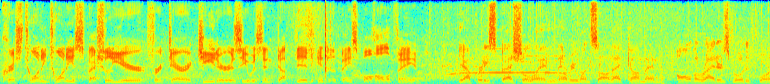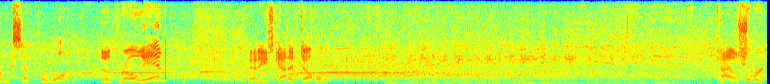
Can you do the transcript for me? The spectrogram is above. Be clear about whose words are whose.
Speaker 1: Chris, 2020 a special year for Derek Jeter as he was inducted into the Baseball Hall of Fame.
Speaker 2: Yeah, pretty special, and everyone saw that coming. All the writers voted for him except for one.
Speaker 1: The throw in, and he's got a double. Kyle Schwarber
